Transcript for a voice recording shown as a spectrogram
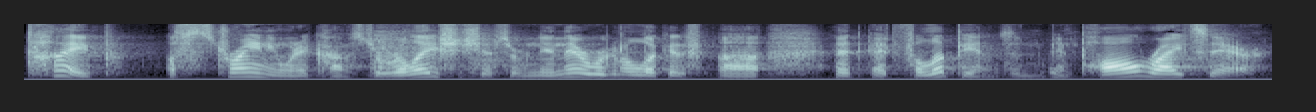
type of straining when it comes to relationships. And in there, we're going to look at, uh, at, at, Philippians. And, and Paul writes there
